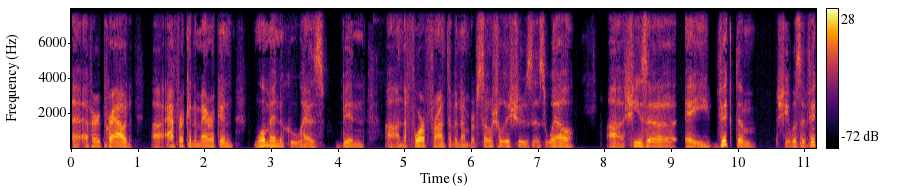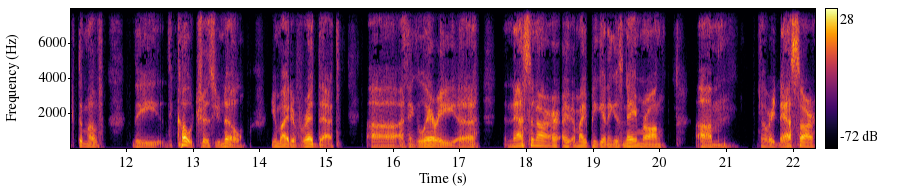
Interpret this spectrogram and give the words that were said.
A very proud uh, African American woman who has been uh, on the forefront of a number of social issues as well. Uh, she's a, a victim. She was a victim of the, the coach, as you know. You might have read that. Uh, I think Larry uh, Nassar, I, I, might be getting his name wrong. Um, Larry Nassar,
